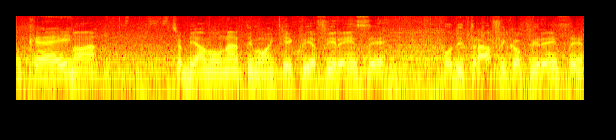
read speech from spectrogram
okay. ma abbiamo un attimo anche qui a Firenze, un po' di traffico a Firenze.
